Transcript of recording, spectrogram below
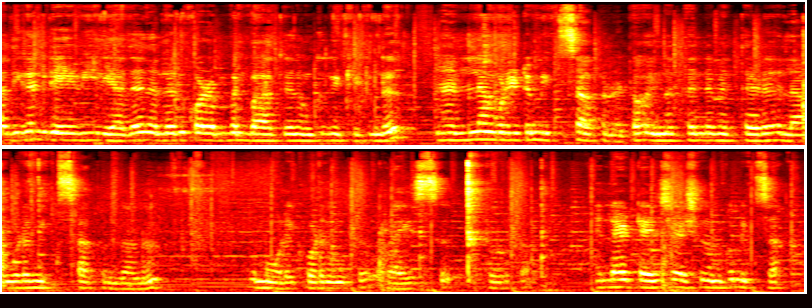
അധികം ഗ്രേവി ഇല്ലാതെ നല്ലൊരു കുഴമ്പൻ ഭാഗത്തിൽ നമുക്ക് കിട്ടിയിട്ടുണ്ട്. ഞാൻ എല്ലാം കൂടിയിട്ട് മിക്സ് ആക്കണം കേട്ടോ. ഇന്നത്തെ എന്റെ മെത്തേഡ് എല്ലാം കൂടെ മിക്സ് ആക്കുന്നതാണ്. മുകളിൽ കൂടെ നമുക്ക് റൈസ് ഇട്ട് കൊടുക്കാം. എല്ലാം ഇട്ടതിന് ശേഷം നമുക്ക് മിക്സ് ആക്കാം.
